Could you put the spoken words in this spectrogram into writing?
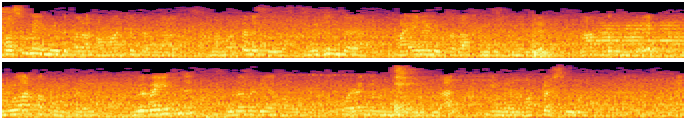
பசுமை வீடுகளாக மாற்றி தந்தால் அந்த மக்களுக்கு மிகுந்த பயனளிப்பதாக இருக்கும் என்று நான் கருதுகிறேன் நிவாரணப் பொருட்களை விரைந்து உடனடியாக அவர்களுக்கு வழங்க வேண்டும் என்பதுதான் எங்கள் மக்கள் சூழ்நிலை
